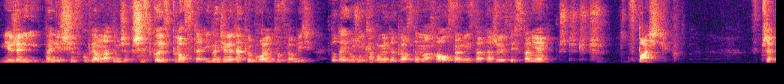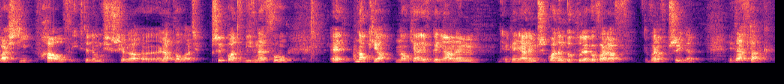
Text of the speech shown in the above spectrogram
jeżeli będziesz się skupiał na tym, że wszystko jest proste i będziemy tak próbowali to zrobić, tutaj różnica pomiędzy prostym a chaosem jest taka, że jesteś w stanie wpaść w przepaści w chaos i wtedy musisz się ratować. Przykład biznesu e, Nokia. Nokia jest genialnym, genialnym przykładem, do którego zaraz, zaraz przyjdę. I teraz tak,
